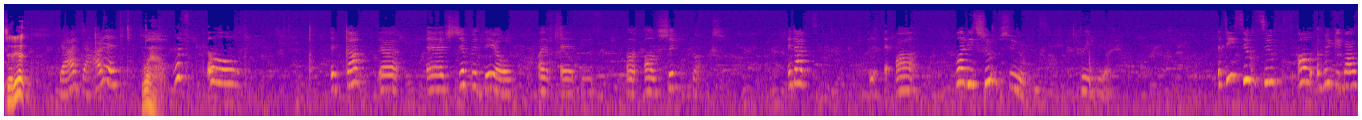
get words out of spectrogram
Is that it? yeah, that is. Wow. What's oh? It's got uh, a ship and deal uh, at the uh, on ship trucks. And got uh, uh, bloody suit suits. Three here. These suit suits are a Mickey Mouse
